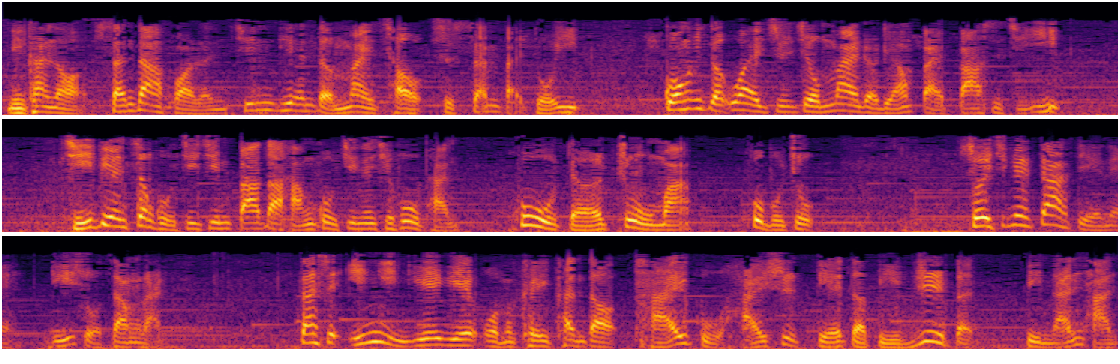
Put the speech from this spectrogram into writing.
你看哦，三大法人今天的卖超是三百多亿，光一个外资就卖了两百八十几亿。即便政府基金八大行库今天去复盘。护得住吗？护不住，所以今天大跌呢，理所当然。但是隐隐约约，我们可以看到台股还是跌得比日本、比南韩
